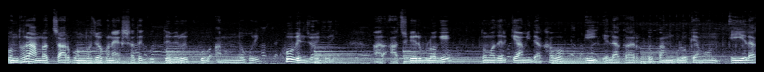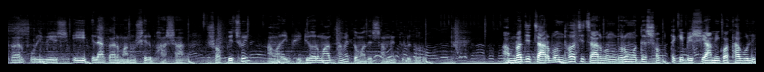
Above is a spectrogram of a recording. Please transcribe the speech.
বন্ধুরা, আমরা চার বন্ধু যখন একসাথে ঘুরতে বেরোই, খুব আনন্দ করি, খুব এনজয় করি। আর আজকের ব্লগে তোমাদেরকে আমি দেখাবো এই এলাকার দোকানগুলো কেমন, এই এলাকার পরিবেশ, এই এলাকার মানুষের ভাষা সব কিছুই আমার এই ভিডিওর মাধ্যমে তোমাদের সামনে তুলে ধরব। আমরা যে চার বন্ধু আছি, চার বন্ধুর মধ্যে সব থেকে বেশি আমি কথা বলি।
